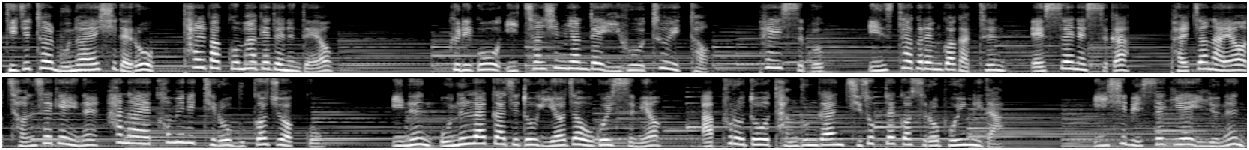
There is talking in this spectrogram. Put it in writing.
디지털 문화의 시대로 탈바꿈하게 되는데요. 그리고 2010년대 이후 트위터, 페이스북, 인스타그램과 같은 SNS가 발전하여 전 세계인을 하나의 커뮤니티로 묶어주었고, 이는 오늘날까지도 이어져 오고 있으며 앞으로도 당분간 지속될 것으로 보입니다. 21세기의 인류는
